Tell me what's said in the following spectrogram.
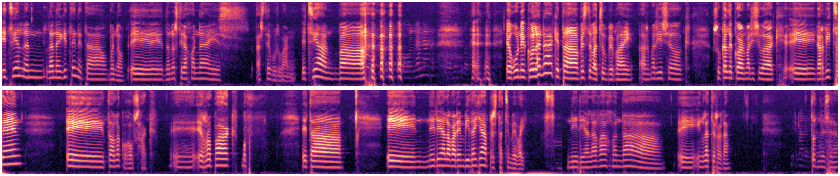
itzian lan, lan egiten eta, bueno, e, donostira joan naiz asteburuan. Etxean, ba... Eguneko lanak eta beste batzuk be bai. Armarixok, sukaldeko armarixoak e, garbitzen e, eta holako gauzak. E, erropak, bof, eta e, nire alabaren bidaia prestatzen be bai. Nire alaba joan da e, Inglaterrara. Tot nezera.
